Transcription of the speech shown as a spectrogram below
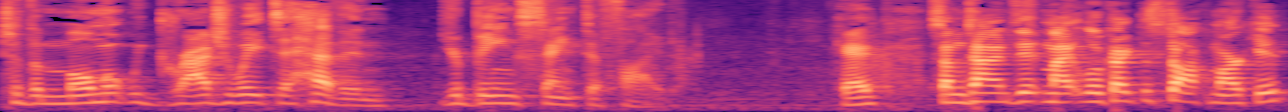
to the moment we graduate to heaven, you're being sanctified. Okay? Sometimes it might look like the stock market,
